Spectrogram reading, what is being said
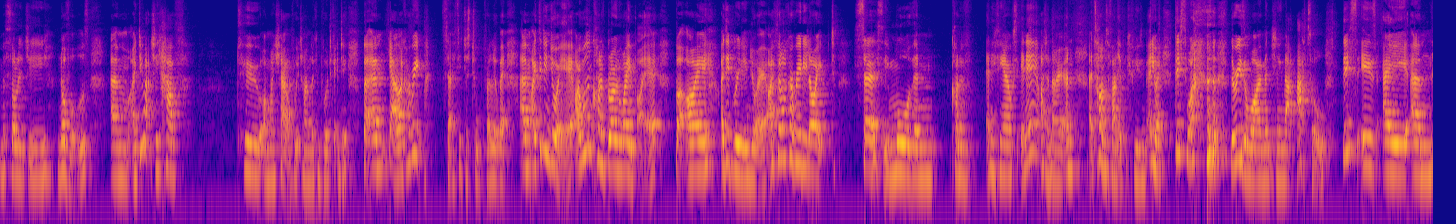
mythology novels. Um, I do actually have two on my shelf, which I'm looking forward to getting to. But um, yeah, like I read, Circe just talk for a little bit. Um, I did enjoy it. I wasn't kind of blown away by it, but I, I did really enjoy it. I feel like I really liked Circe more than kind of anything else in it. I don't know. And at times I found it a bit confusing. But anyway, this one, the reason why I'm mentioning that at all, this is a um,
